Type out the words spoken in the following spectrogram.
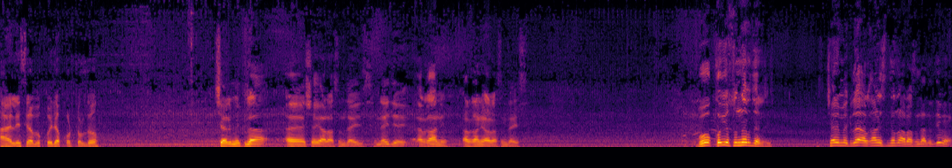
Ailesiyle bu kuyuda kurtuldu. Çermik'le e, şey arasındayız. Neydi? Ergani. Ergani arasındayız. Bu kuyu sınırdır. Çermik'le Ergani sınırı arasındadır değil mi?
